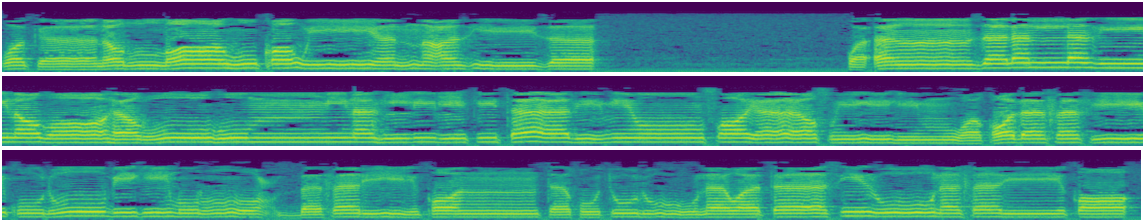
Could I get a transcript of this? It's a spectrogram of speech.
وكان الله قويا عزيزا وأنزل الذين ظاهروهم من أهل الكتاب من صياصيهم وقذف في قلوبهم الرعب فريقا تقتلون وتاسرون فريقا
